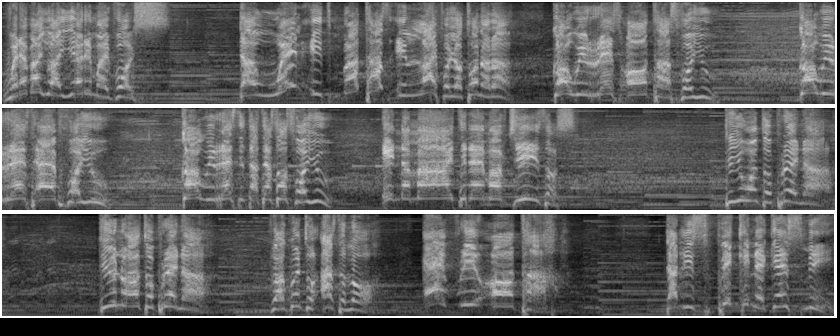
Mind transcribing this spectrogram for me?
wherever you are hearing my voice, that when it matters in life for your turnaround, God will raise altars for you. God will raise help for you. God will raise intercessors for you. In the mighty name of Jesus. Do you want to pray now? Do you know how to pray now? You are going to ask the Lord. Every altar that is speaking against me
